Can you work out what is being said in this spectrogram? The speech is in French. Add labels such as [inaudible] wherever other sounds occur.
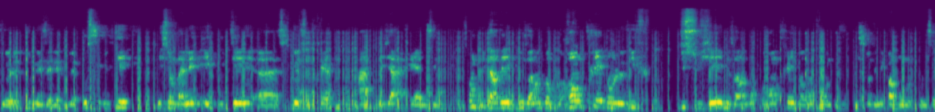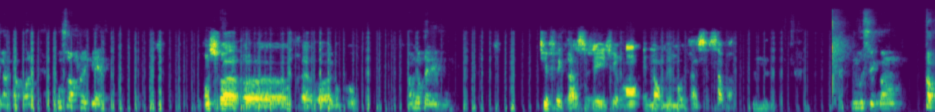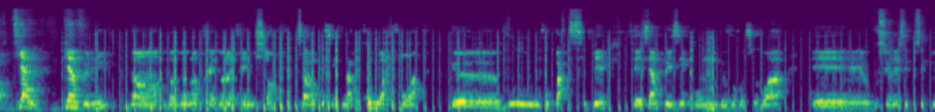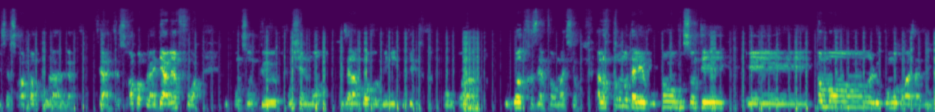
toutes, les, les, possibilités question d'aller écouter euh, ce que ce frère a déjà réalisé. Sans plus tarder, nous allons donc rentrer dans le vif du sujet. Nous allons donc rentrer dans notre rendez-vous question de ne pas monopoliser la parole. Bonsoir frère Glaive. Bonsoir euh, frère Loco. Comment allez-vous? Dieu fait grâce. Je, rends énormément grâce. Ça va. Nous vous souhaitons cordial bienvenue dans, notre, dans notre émission. Nous savons que c'est la première fois que vous, vous participez. C'est un plaisir pour nous de vous recevoir et vous serez, ça ne sera pas pour la, ça sera pas pour la dernière fois. Nous pensons que prochainement, vous allez encore revenir peut-être pour, euh, d'autres informations. Alors, comment allez-vous? Comment vous sentez? Et comment le Congo-Brazzaville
